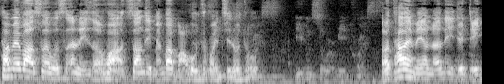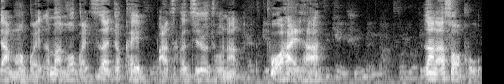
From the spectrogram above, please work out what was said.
他没办法说服圣灵的话，上帝没办法保护这位基督徒，而他也没有能力去抵挡魔鬼，那么魔鬼自然就可以把这个基督徒呢迫害他，让他受苦。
